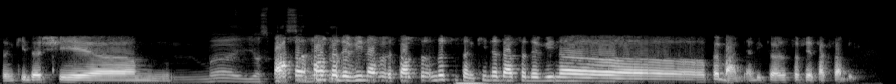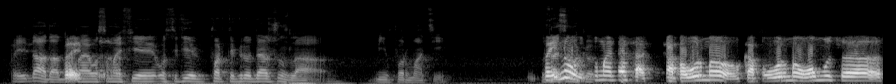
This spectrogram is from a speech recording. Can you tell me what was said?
se închidă și uh, Bă, eu sper sau, să să, nu sau că- să devină, sau să, nu să se închidă, dar să devină uh, pe bani, adică să fie taxabil. Păi da, dar după Păi- aia o să mai fie, o să fie foarte greu de ajuns la informații. Îți Păi dai nu, seama că- tocmai de asta. Ca pe urmă, ca pe urmă omul să,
